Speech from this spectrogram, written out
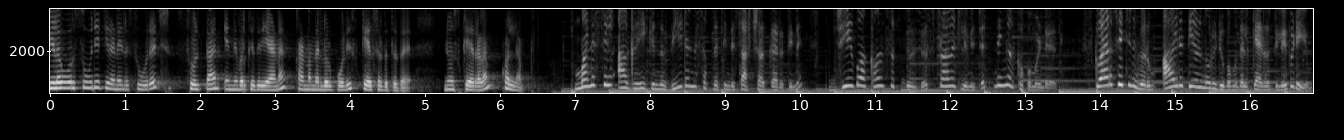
ഇളവൂർ സൂര്യകിരണിൽ സൂരജ് സുൽത്താൻ എന്നിവർക്കെതിരെയാണ് കണ്ണനല്ലൂർ പോലീസ് കേസെടുത്തത്. ന്യൂസ് കേരളം കൊല്ലം. മനസ്സിൽ ആഗ്രഹിക്കുന്ന വീടെന്ന സ്വപ്നത്തിന്റെ സാക്ഷാത്കാരത്തിന് Jeeva concept builders private limited നിങ്ങൾക്കൊപ്പമുണ്ട്. സ്ക്വയർ ഫീറ്റിന് വെറും ആയിരത്തി എഴുന്നൂറ് രൂപ മുതൽ കേരളത്തിലെവിടെയും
